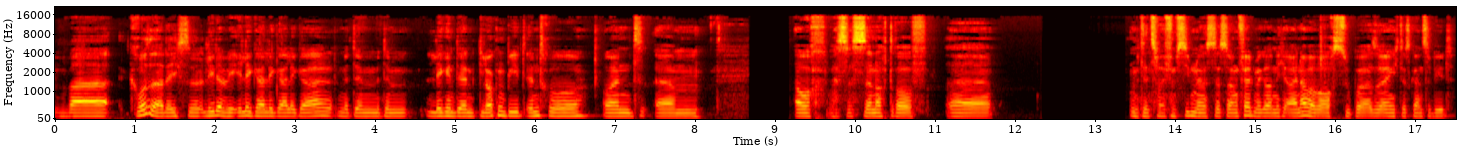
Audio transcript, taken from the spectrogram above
war großartig. So Lieder wie Illegal, Legal, Legal mit dem, mit dem legendären Glockenbeat-Intro und ähm, auch, was ist da noch drauf? Äh, mit den 257er ist der Song, fällt mir gerade nicht ein, aber war auch super. Also eigentlich das ganze Lied.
